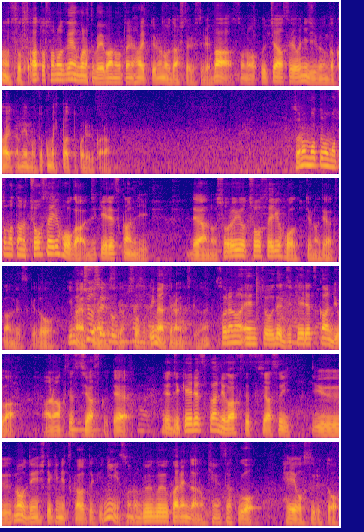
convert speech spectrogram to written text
うん、そうそう。あとその前後の例えばエヴァノートに入ってるのを出したりすればその打ち合わせ用に自分が書いたメモとかも引っ張ってこれるからその元ももともとの調整理法が時系列管理であの書類を調整理法っていうのでやってたんですけど今やってないんですけど、そうそう今やってないんですけどね。それの延長で時系列管理はあのアクセスしやすくてで時系列管理がアクセスしやすいっていうのを電子的に使うときにその Google カレンダーの検索を併用すると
